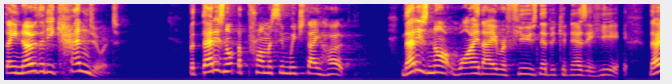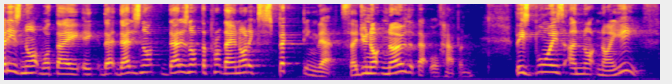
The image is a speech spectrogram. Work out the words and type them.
They know that he can do it. But that is not the promise in which they hope. That is not why they refuse Nebuchadnezzar here. That is not what they, that, that is not, that is not the, they are not expecting that. They do not know that that will happen. These boys are not naive.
